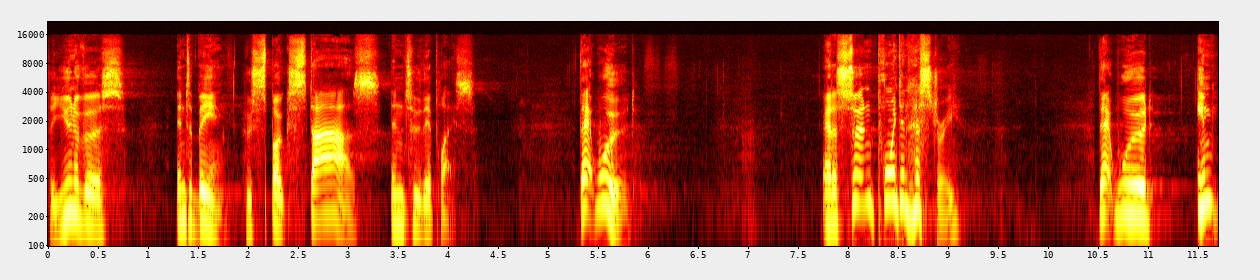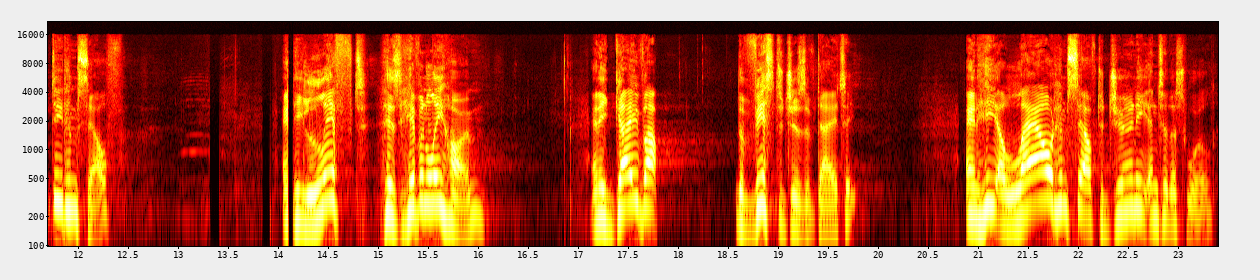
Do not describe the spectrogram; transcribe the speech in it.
the universe into being, who spoke stars into their place. That Word, at a certain point in history, that Word emptied himself and he left his heavenly home and he gave up the vestiges of deity and he allowed himself to journey into this world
